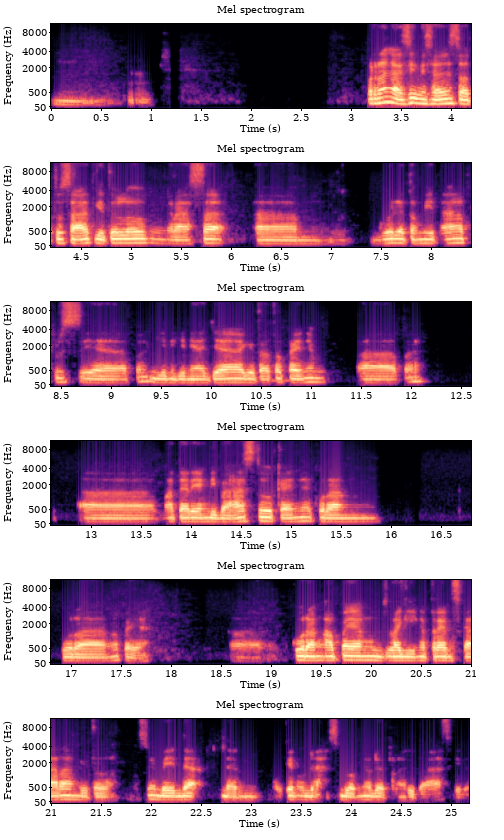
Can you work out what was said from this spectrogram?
Hmm pernah nggak sih misalnya suatu saat gitu lo ngerasa um, gue datang meet up terus ya apa gini-gini aja gitu atau kayaknya uh, apa uh, materi yang dibahas tuh kayaknya kurang kurang apa ya uh, kurang apa yang lagi ngetrend sekarang gitu maksudnya beda dan mungkin udah sebelumnya udah pernah dibahas gitu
